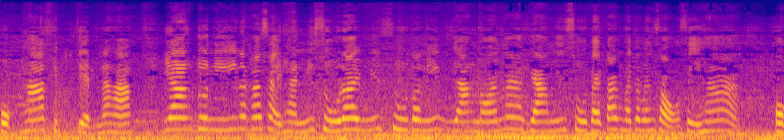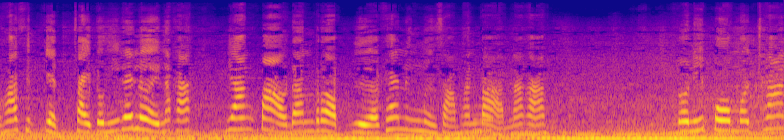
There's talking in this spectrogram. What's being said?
255 657 นะคะ ยางตัวนี้นะคะใส่แทนมิซูได้ มิซูตอนนี้ยางน้อยมาก ยางมิซูไตตันเขาจะเป็น 245 657 ใส่ตัวนี้ได้เลยนะคะ ยางเปล่าดันหลบเหลือแค่ 13,000 บาทนะคะ ตัวนี้โปรโมชั่น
